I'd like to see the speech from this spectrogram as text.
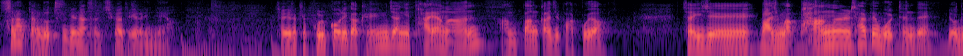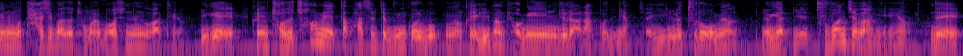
수납장도 두 개나 설치가 되어 있네요. 자 이렇게 볼거리가 굉장히 다양한 안방까지 봤고요. 자 이제 마지막 방을 살펴볼 텐데 여기는 뭐 다시 봐도 정말 멋있는 것 같아요. 이게 그냥 저도 처음에 딱 봤을 때 문고리 못 보면 그냥 일반 벽인 줄 알았거든요. 자 일로 들어오면 여기가 이제 두 번째 방이에요. 근데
